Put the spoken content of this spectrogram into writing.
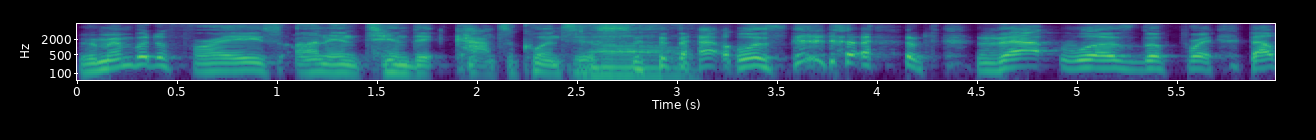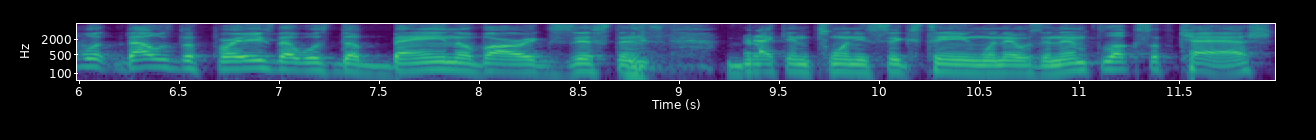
Remember the phrase unintended consequences? that was that was the phrase that was that was the phrase that was the bane of our existence back in 2016 when there was an influx of cash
